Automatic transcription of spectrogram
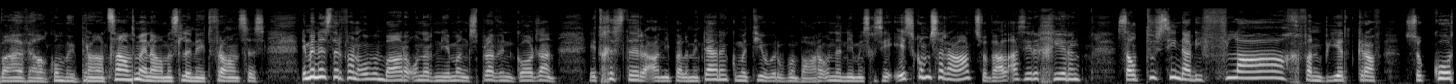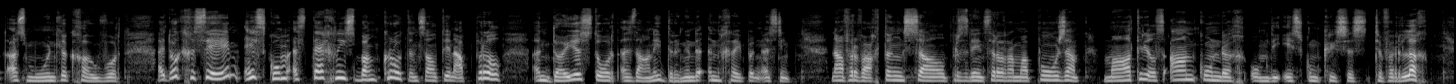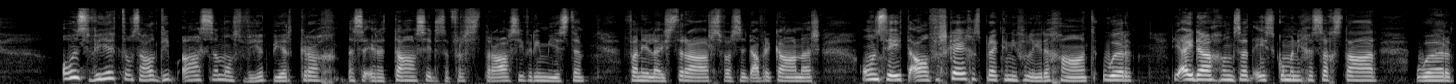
Baie welkom by Praat Saam. My naam is Lenet Fransis. Die minister van Openbare Ondernemings, Pravin Gordhan, het gister aan die parlementêre komitee oor openbare ondernemings gesê Eskom se raad, sowel as die regering, sal toesien dat die vlaag van beurtkrag so kort as moontlik gehou word. Hy het ook gesê Eskom is tegnies bankrot en sal teen April in duie stort as daar nie dringende ingryping is nie. Na verwagting sal president Cyril Ramaphosa maatreëls aankondig om die Eskom krisis te verlig. Ons weet ons al diep asem, ons weet beerdkrag is 'n irritasie, dis 'n frustrasie vir die meeste van die luisteraars van Suid-Afrikaners. Ons het al verskeie gesprekke in die verlede gehad oor die uitdagings wat Eskom in die gesig staar, oor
